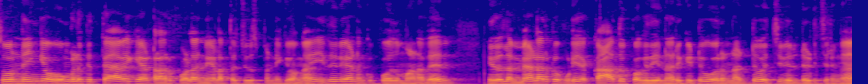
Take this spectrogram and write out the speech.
ஸோ நீங்கள் உங்களுக்கு தேவைக்கேற்றாற் போல் நீளத்தை சூஸ் பண்ணிக்கோங்க. இதுவே எனக்கு போதுமானது. இதில் மேலே இருக்கக்கூடிய காது பகுதியை நறுக்கிட்டு ஒரு நட்டு வச்சு வெல்ட் அடிச்சிருங்க.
